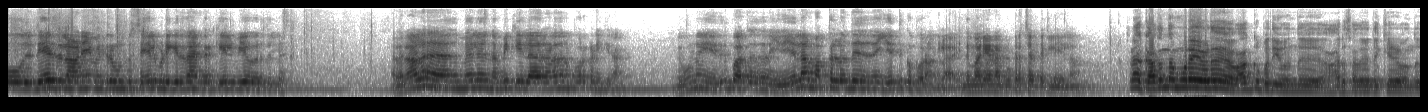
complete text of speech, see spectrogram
போகுது. தேர்தல் ஆணையம் என்று ஒன்று செயல்படுகிறதா என்ற கேள்வியே வருதில்ல அதனால் அது மேலே நம்பிக்கை இல்லாதனால தானே புறக்கணிக்கிறாங்க. இது ஒன்றும் எதிர்பார்த்தது தானே. இதையெல்லாம் மக்கள் வந்து ஏற்றுக்க போகிறாங்களா இந்த மாதிரியான குற்றச்சாட்டுக்களை எல்லாம். ஆனா கடந்த முறையை விட வாக்குப்பதிவு வந்து ஆறு சதவீத கீழே வந்து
